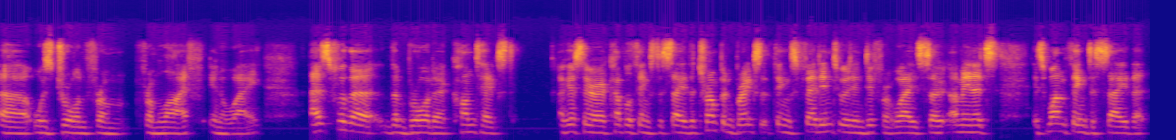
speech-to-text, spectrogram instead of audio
Uh, was drawn from from life in a way, as for the the broader context, I guess there are a couple of things to say. The Trump and Brexit things fed into it in different ways. So I mean, it's it's one thing to say that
